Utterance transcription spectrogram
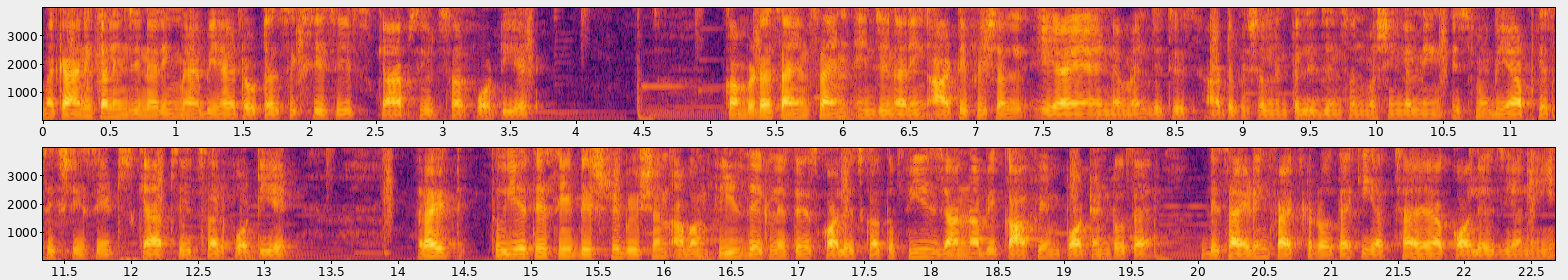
mechanical engineering में भी है total sixty seats cap seats are forty eight computer science and engineering, artificial AI and ML which is artificial intelligence and machine learning. इसमें भी आपके 60 seats cap seats are 48 right तो ये थे सीट डिस्ट्रीब्यूशन अब हम फ़ीस देख लेते हैं इस कॉलेज का. तो फ़ीस जानना भी काफ़ी इंपॉर्टेंट होता है. डिसाइडिंग फैक्टर होता है कि अच्छा है या कॉलेज या नहीं.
